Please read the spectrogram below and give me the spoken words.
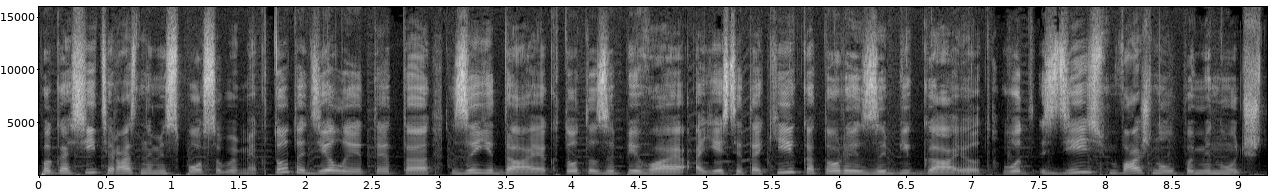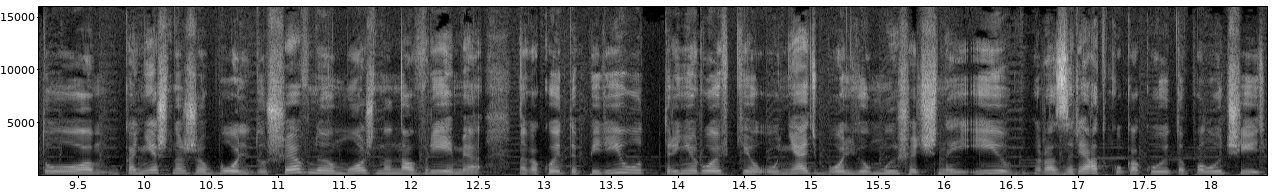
погасить разными способами. Кто-то делает это заедая, кто-то запивая, а есть и такие, которые забегают. Вот здесь важно упомянуть, что, конечно же, боль душевную можно на время, на какой-то период тренировки унять болью мышц мышечный и разрядку какую-то получить.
